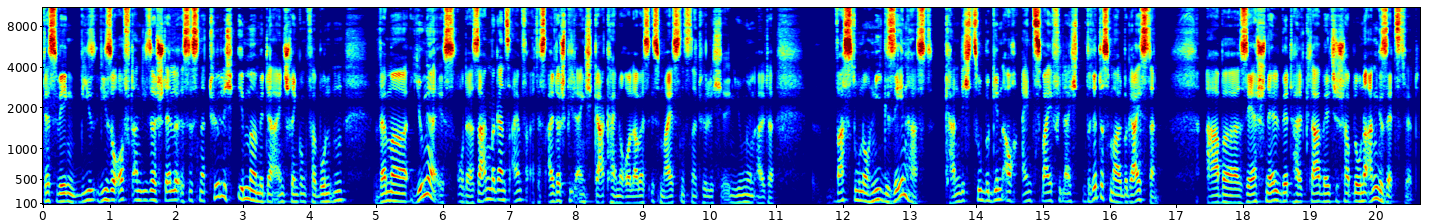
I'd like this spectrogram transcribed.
Deswegen, wie, wie so oft an dieser Stelle, ist es natürlich immer mit der Einschränkung verbunden, wenn man jünger ist oder sagen wir ganz einfach, das Alter spielt eigentlich gar keine Rolle, aber es ist meistens natürlich in jungen Alter. Was du noch nie gesehen hast, kann dich zu Beginn auch ein, zwei, vielleicht ein drittes Mal begeistern. Aber sehr schnell wird halt klar, welche Schablone angesetzt wird.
